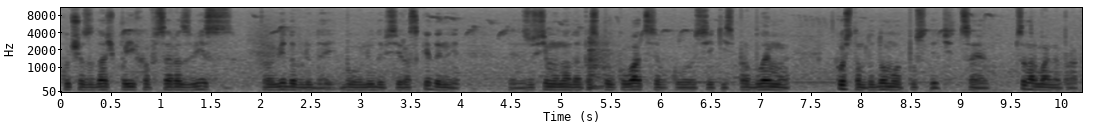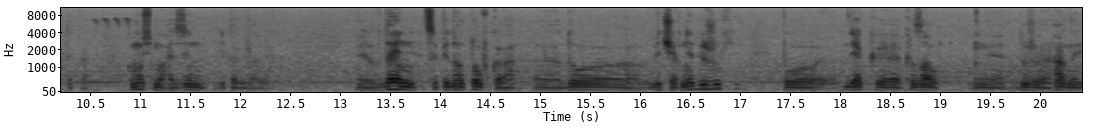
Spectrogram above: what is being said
куча задач поїхав, все розвіз, провідав людей, бо люди всі розкидані, з усіма треба поспілкуватися, в когось якісь проблеми, когось там додому відпустити. Це, це нормальна практика. Комусь магазин і так далі. Е, В день це підготовка е, до вечірньої двіжухи, бо, як е, казав дуже гарний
